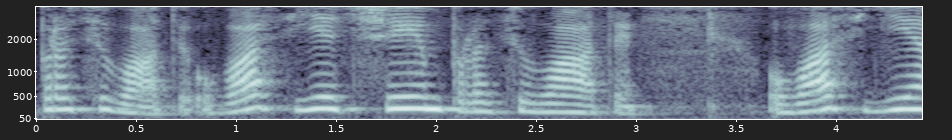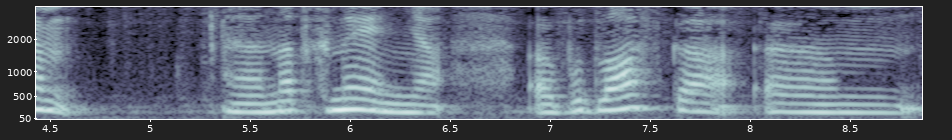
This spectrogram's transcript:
працювати, у вас є чим працювати, у вас є е, натхнення. Е, Будь ласка, ем,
